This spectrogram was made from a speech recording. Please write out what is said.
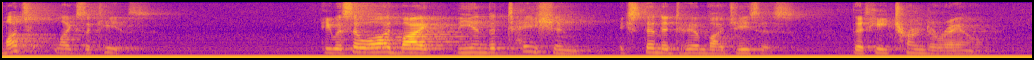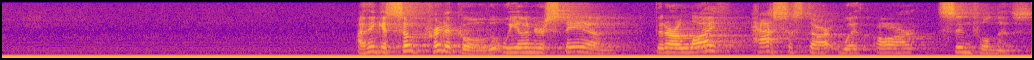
Much like Zacchaeus, he was so awed by the invitation extended to him by Jesus that he turned around. I think it's so critical that we understand that our life has to start with our sinfulness.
